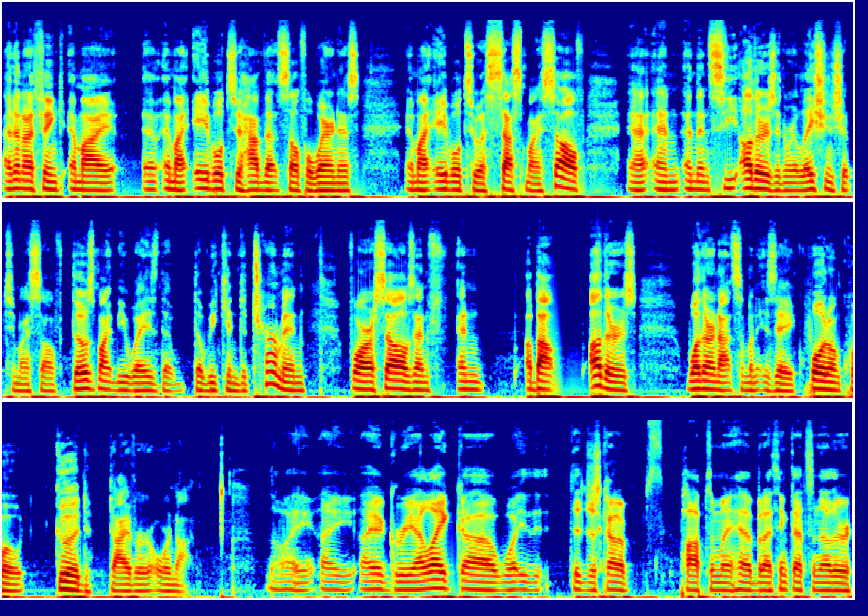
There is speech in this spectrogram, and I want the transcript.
and then I think, am I am I able to have that self-awareness? Am I able to assess myself, and and, and then see others in relationship to myself? Those might be ways that that we can determine for ourselves and and about others whether or not someone is a quote unquote good diver or not. No, I, I, I agree. I like uh, what that just kind of popped in my head, but I think that's another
